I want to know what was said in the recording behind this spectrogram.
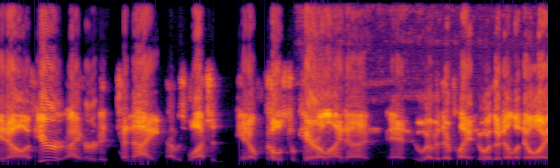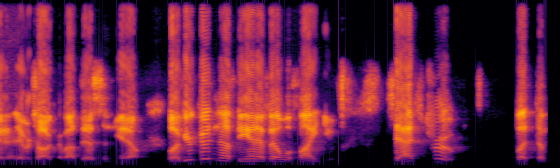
you know, if you're, I heard it tonight. I was watching, you know, Coastal Carolina and, and whoever they're playing, Northern Illinois, and they were talking about this, and you know, well, if you're good enough, the NFL will find you. That's true. But the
